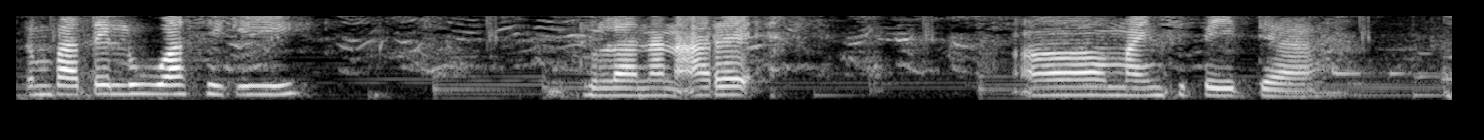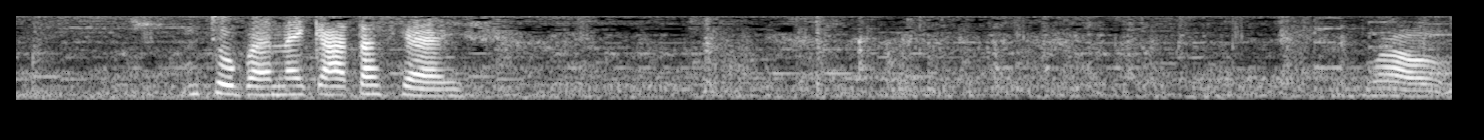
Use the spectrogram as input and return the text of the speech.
Tempatnya luas iki. Dolanan arek eh, main sepeda. Coba naik ke atas guys. Wow.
